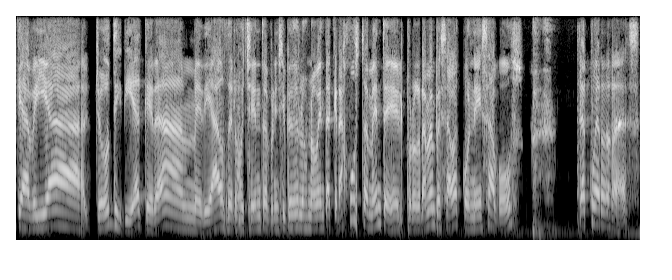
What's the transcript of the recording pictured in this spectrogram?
que había, yo diría que era mediados de los 80, principios de los 90, que era justamente, el programa empezaba con esa voz? ¿Te acuerdas?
